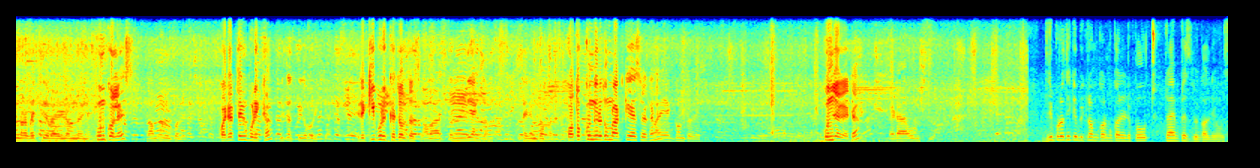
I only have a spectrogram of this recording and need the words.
আমরা বাইর থেকে বাইরলাম নইলে। কোন কলেজ রামপুর কলেজ কয়টার থেকে পরীক্ষা? দুইটার থেকে পরীক্ষা। এটা কি পরীক্ষা চলতেছে? আমার আজকে হিন্দি এক্সাম সেকেন্ড পেপার কতক্ষণ ধরে তোমরা আটকে আছো এখানে? এক ঘণ্টা হয়েছে কোন জায়গায় এটা? এটা অবশ্যই। ত্রিপুরা থেকে বিক্রম কর্মকারের report time press Bengal news.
